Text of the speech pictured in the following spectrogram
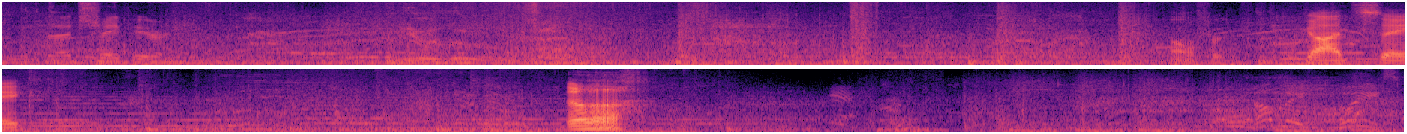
I'm in bad shape here. You lose. Oh, for God's sake. Ugh. Help me, please.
